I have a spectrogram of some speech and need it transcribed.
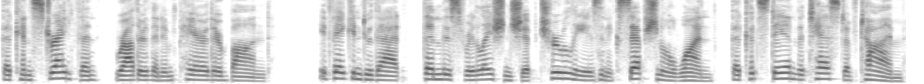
that can strengthen rather than impair their bond. If they can do that, then this relationship truly is an exceptional one that could stand the test of time.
